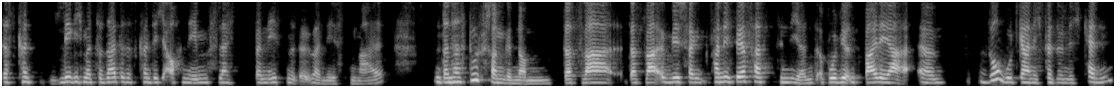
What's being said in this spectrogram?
das könnt, lege ich mal zur Seite, das könnte ich auch nehmen, vielleicht beim nächsten oder übernächsten Mal. Und dann hast du es schon genommen. Das war, das war irgendwie schon, fand ich sehr faszinierend, obwohl wir uns beide ja ähm, so gut gar nicht persönlich kennen.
